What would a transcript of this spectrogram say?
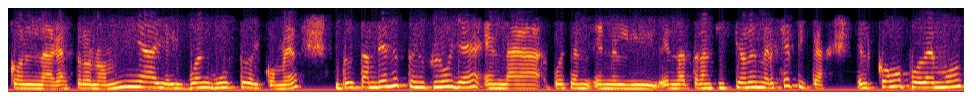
con la gastronomía y el buen gusto del comer. Entonces también esto influye en la pues en, en el en la transición energética el cómo podemos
